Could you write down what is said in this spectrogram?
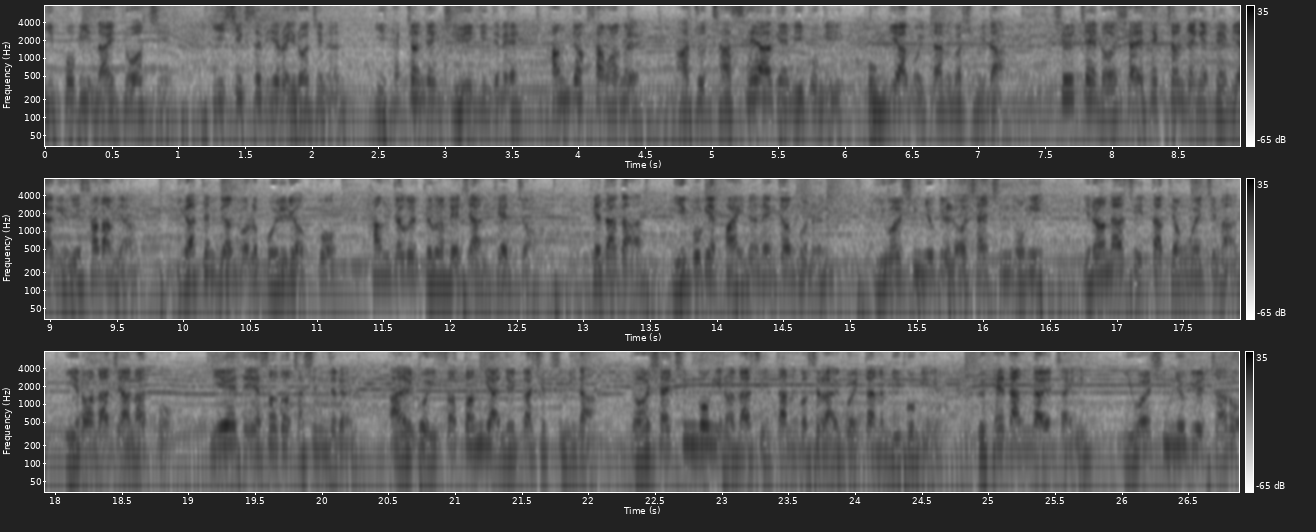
이포비 나이트워치 E6B로 이뤄지는 이 핵전쟁 지휘기들의 항적 상황을 아주 자세하게 미국이 공개하고 있다는 것입니다. 실제 러시아의 핵전쟁에 대비하기 위해서라면 이 같은 면모를 보일 리 없고 항적을 드러내지 않겠죠. 게다가 미국의 바이든 행정부는 2월 16일 러시아 침공이 일어날 수 있다 경고했지만 일어나지 않았고 이에 대해서도 자신들은 알고 있었던 게 아닐까 싶습니다. 러시아 침공이 일어날 수 있다는 것을 알고 있다는 미국이 그 해당 날짜인 2월 16일자로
